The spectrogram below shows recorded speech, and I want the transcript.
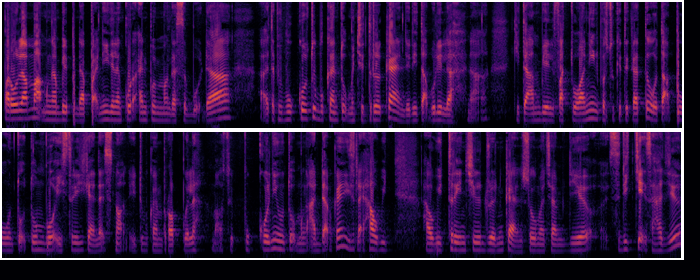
para ulama mengambil pendapat ni dalam Quran pun memang dah sebut dah uh, tapi pukul tu bukan untuk mencederakan. Jadi tak boleh lah nak kita ambil fatwa ni. Lepas tu kita kata oh tak apa untuk tumbuk isteri kan. That's not itu bukan proper lah. Maksud pukul ni untuk mengadapkan is like how we how we train children kan. So macam dia sedikit sahaja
